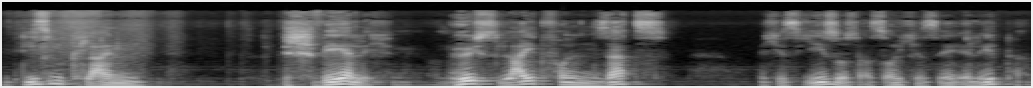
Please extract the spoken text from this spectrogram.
In diesem kleinen, beschwerlichen und höchst leidvollen Satz, welches Jesus als solches sehr erlebt hat,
